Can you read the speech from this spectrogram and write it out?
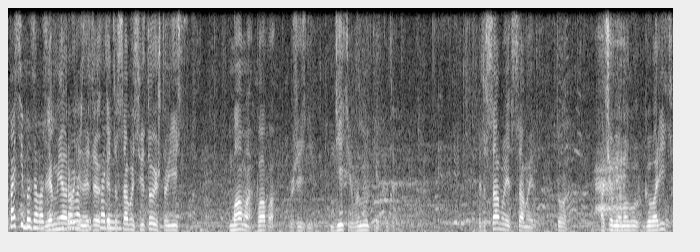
Спасибо за вас. Для меня за родина это, это самое святое, что есть мама, папа в жизни, дети, внуки. Это, это самое-самое то, о чем я могу говорить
